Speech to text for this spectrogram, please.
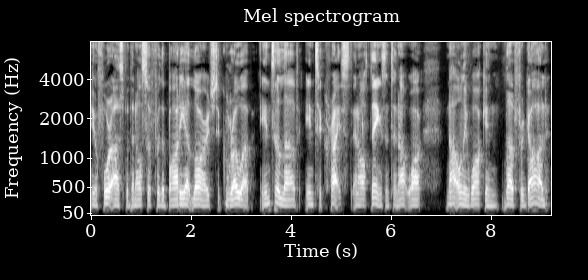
you know, for us, but then also for the body at large to grow up into love, into Christ and all things, and to not walk, not only walk in love for God,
